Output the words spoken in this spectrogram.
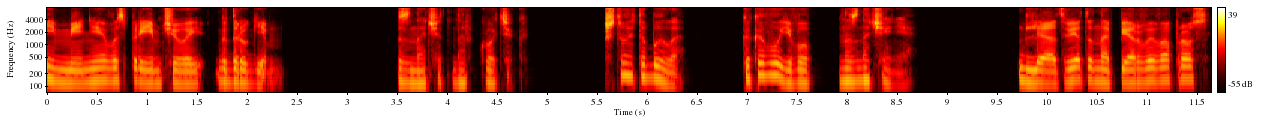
и менее восприимчивой к другим. Значит, наркотик. Что это было? Каково его назначение? Для ответа на первый вопрос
